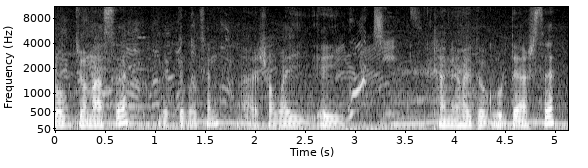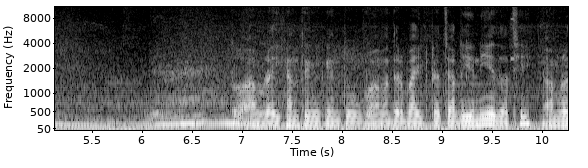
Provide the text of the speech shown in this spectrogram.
লোকজন আছে। দেখতে পাচ্ছেন সবাই এইখানে হয়তো ঘুরতে আসছে। আমরা এইখান থেকে কিন্তু আমাদের বাইকটা চালিয়ে নিয়ে যাচ্ছি। আমরা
